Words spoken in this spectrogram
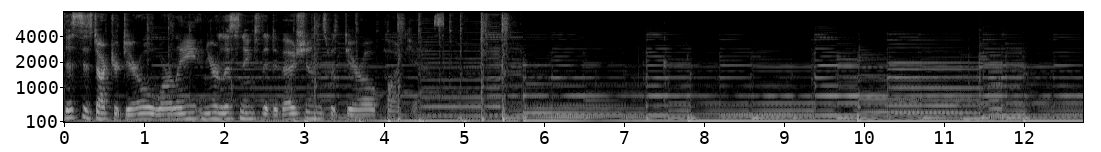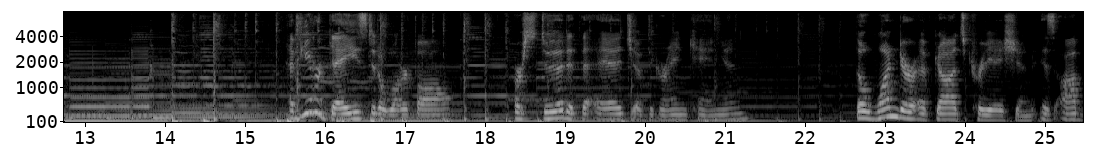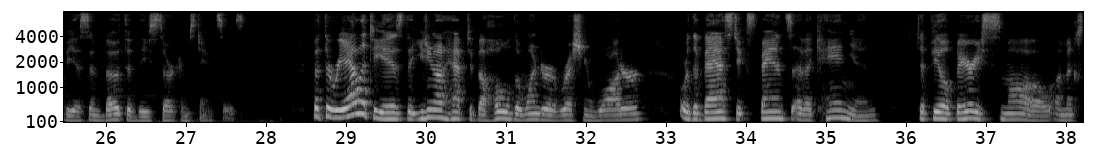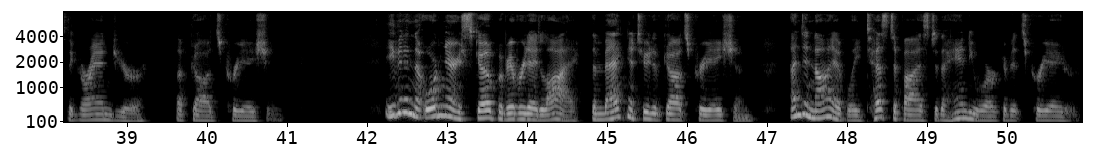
This is Dr. Daryl Worley, and you're listening to the Devotions with Daryl podcast. Have you ever gazed at a waterfall or stood at the edge of the Grand Canyon? The wonder of God's creation is obvious in both of these circumstances. But the reality is that you do not have to behold the wonder of rushing water or the vast expanse of a canyon to feel very small amongst the grandeur of God's creation. Even in the ordinary scope of everyday life, the magnitude of God's creation undeniably testifies to the handiwork of its creator.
